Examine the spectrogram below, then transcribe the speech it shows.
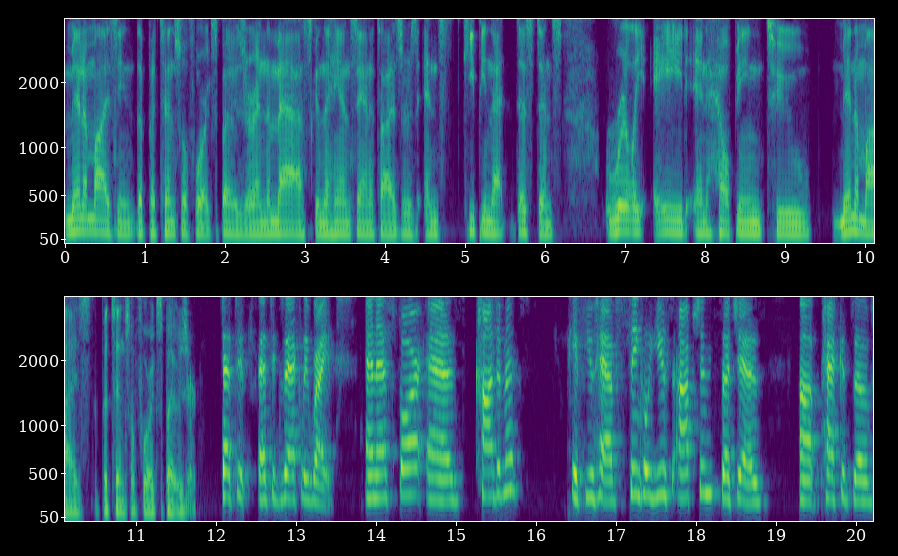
minimizing the potential for exposure and the mask and the hand sanitizers and keeping that distance really aid in helping to minimize the potential for exposure. That's it. That's exactly right. And as far as condiments, if you have single use options such as uh, packets of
